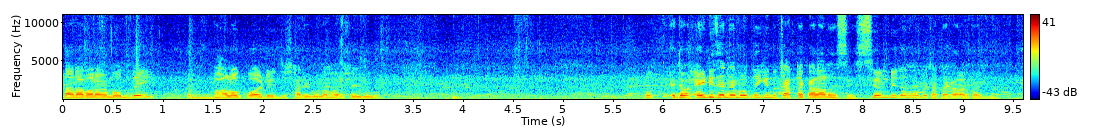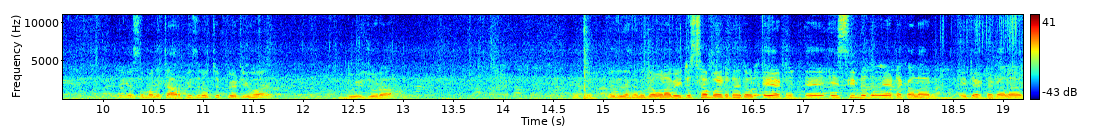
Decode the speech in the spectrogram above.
তানাবানার মধ্যেই ভালো কোয়ালিটির যে শাড়িগুলো হয় সেইগুলো। যেমন এই ডিজাইনের মধ্যে কিন্তু চারটা কালার আছে। সেম ডিজাইন থাকবে, চারটা কালার থাকবে। ঠিক আছে মানে চার পিসের হচ্ছে পেটি হয়, দুই জোড়া। এই যে দেখেন, যেমন আমি একটু স্যাম্পলটা দেখাই, যেমন এই একটা, এই- সিমটা যেমন একটা কালার এটা একটা কালার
